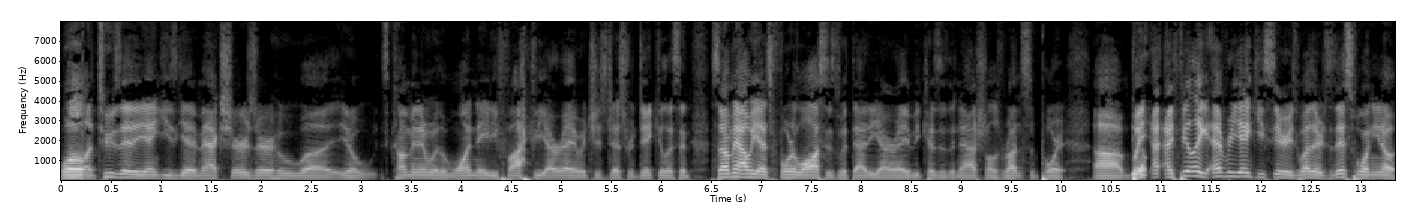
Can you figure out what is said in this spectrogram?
Well, on Tuesday the Yankees get Max Scherzer, who uh, you know is coming in with a 1.85 ERA, which is just ridiculous, and somehow he has four losses with that ERA because of the Nationals' run support. Uh, but yep. I feel like every Yankee series, whether it's this one, you know,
